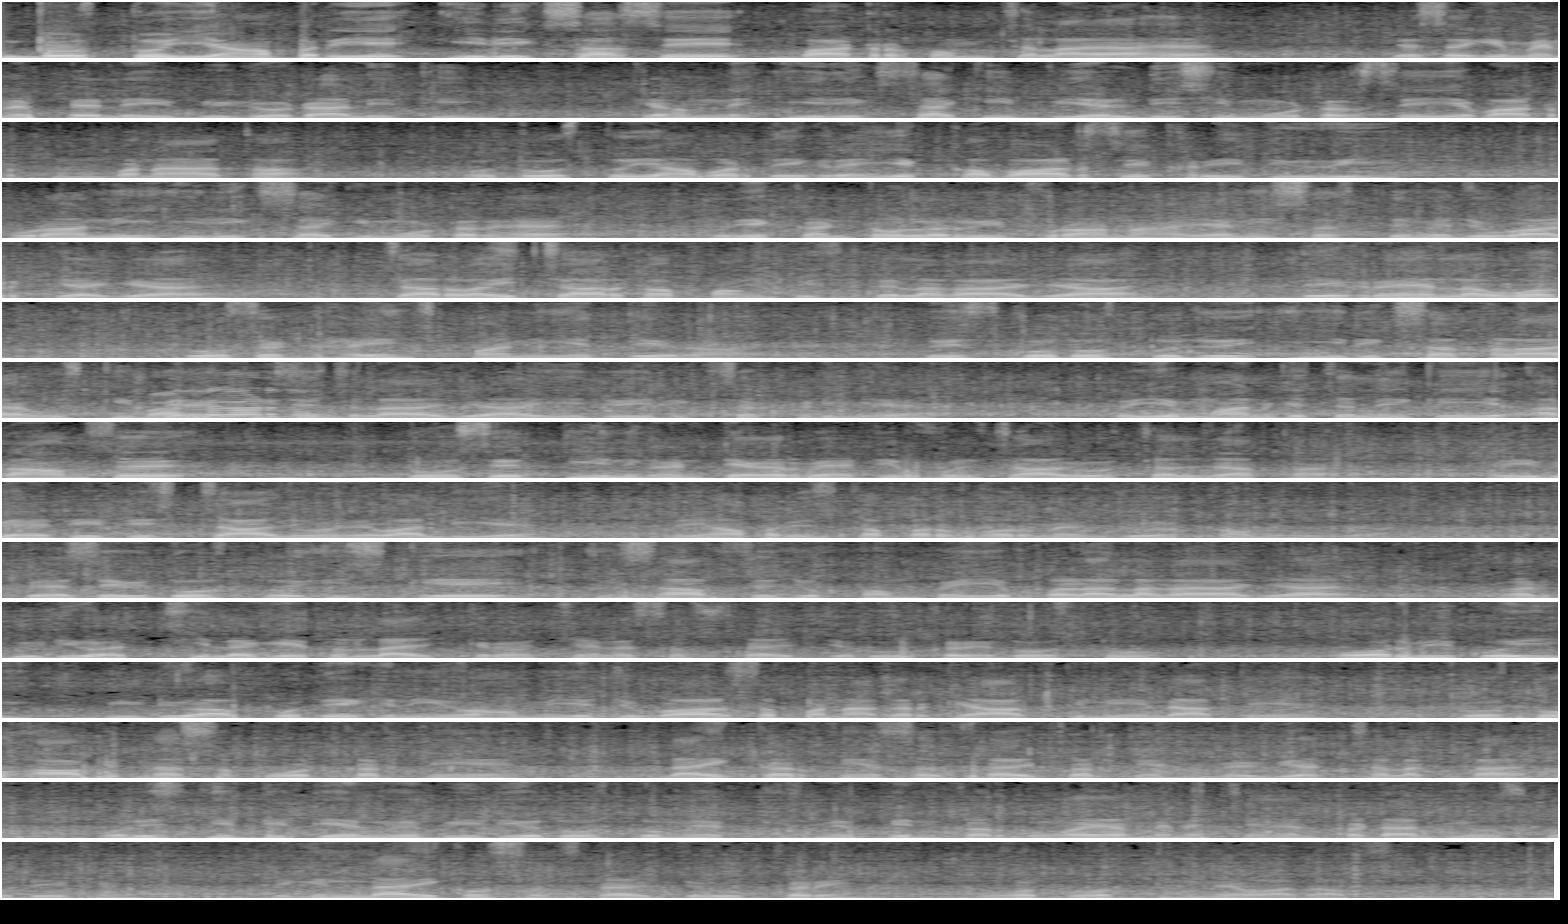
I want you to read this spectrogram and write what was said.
दोस्तों यहाँ पर ये ई रिक्शा से वाटर पंप चलाया है। जैसा कि मैंने पहले ही वीडियो डाली थी कि हमने ई रिक्शा की बी मोटर से ये वाटर पंप बनाया था। और दोस्तों यहाँ पर देख रहे हैं ये कबाड़ से ख़रीदी हुई पुरानी ई रिक्शा की मोटर है और ये कंट्रोलर भी पुराना है यानी सस्ते में जुगाड़ किया गया है। चार बाई चार का पंप इस पर लगाया गया है। देख रहे हैं लगभग दो से ढाई इंच पानी ये दे रहा है। तो इसको दोस्तों जो ई रिक्शा खड़ा है उसकी बैटरी से चलाया गया है। ये जो ई रिक्शा खड़ी है तो ये मान के चलें कि ये आराम से दो से तीन घंटे अगर बैटरी फुल चार्ज हो, चल जाता है। अभी बैटरी डिस्चार्ज होने वाली है तो यहाँ पर इसका परफॉर्मेंस जो है कम हो गया। वैसे भी दोस्तों, इसके हिसाब से जो पंप है, ये बड़ा लगाया गया है। अगर वीडियो अच्छी लगे तो लाइक करें चैनल सब्सक्राइब ज़रूर करें दोस्तों। और भी कोई वीडियो आपको देखनी हो, हम ये जुगाड़ सब बना करके आपके लिए लाते हैं। दोस्तों, आप इतना सपोर्ट करते हैं लाइक करते हैं, सब्सक्राइब करते हैं, हमें भी अच्छा लगता है। और इसकी डिटेल में वीडियो दोस्तों मैं इसमें पिन कर दूँगा या मैंने चैनल पर डाली है, उसको देखें। लेकिन लाइक और सब्सक्राइब ज़रूर करें। बहुत बहुत धन्यवाद आप सभी।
